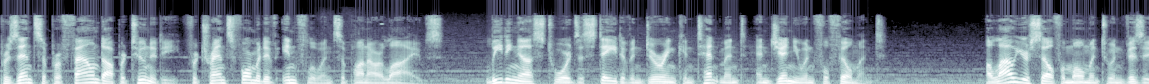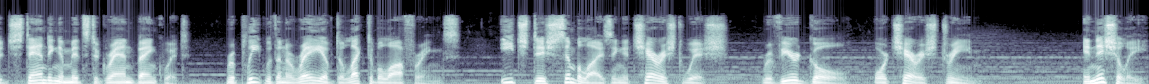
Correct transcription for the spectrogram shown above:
presents a profound opportunity for transformative influence upon our lives, leading us towards a state of enduring contentment and genuine fulfillment. Allow yourself a moment to envisage standing amidst a grand banquet, replete with an array of delectable offerings, each dish symbolizing a cherished wish, revered goal, or cherished dream. Initially,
